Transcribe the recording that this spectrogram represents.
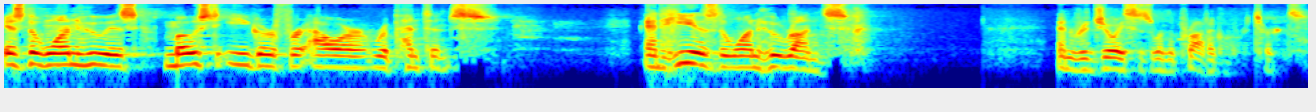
is the one who is most eager for our repentance. And he is the one who runs and rejoices when the prodigal returns.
